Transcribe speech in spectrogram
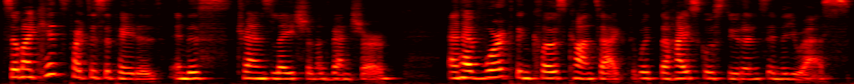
So my kids participated in this translation adventure and have worked in close contact with the high school students in the US.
